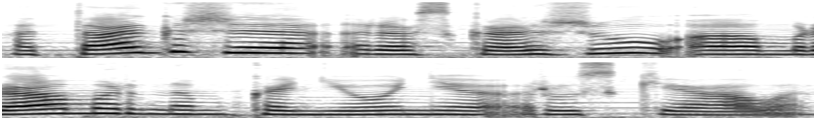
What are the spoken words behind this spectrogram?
а также расскажу о мраморном каньоне Рускеала.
